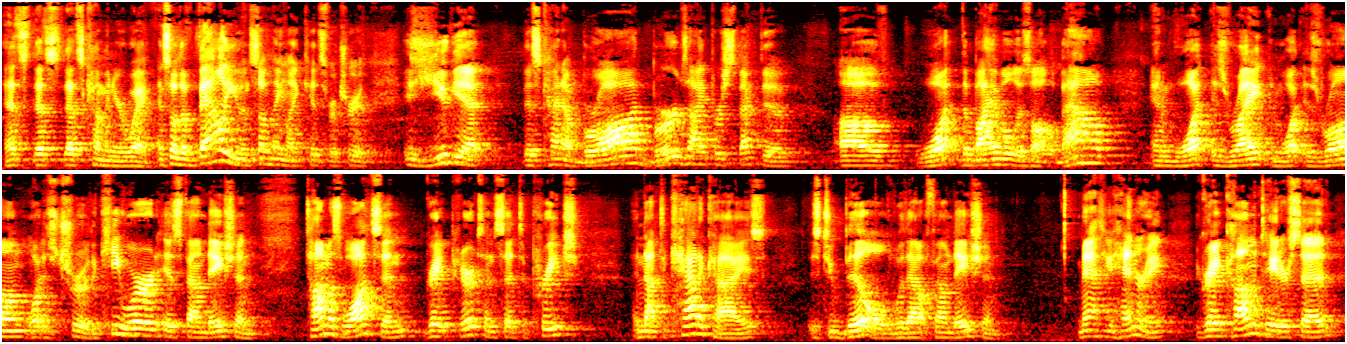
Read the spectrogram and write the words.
That's, that's, that's coming your way. And so the value in something like Kids for Truth is you get this kind of broad bird's eye perspective of what the Bible is all about and what is right and what is wrong, what is true. The key word is foundation. Thomas Watson, great Puritan, said to preach and not to catechize is to build without foundation. Matthew Henry, the great commentator, said,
